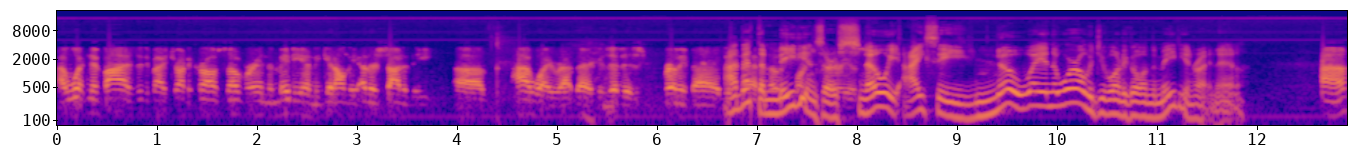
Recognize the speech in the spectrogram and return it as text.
I wouldn't advise anybody trying to cross over in the median to get on the other side of the uh, highway right there because it is really bad. I bet the medians are areas. snowy, icy. No way in the world would you want to go on the median right now. Huh?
